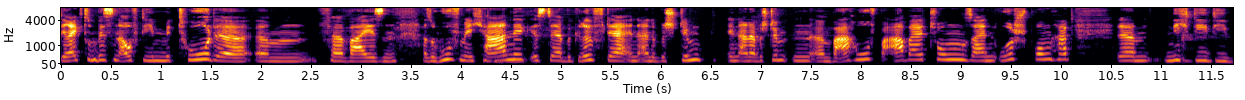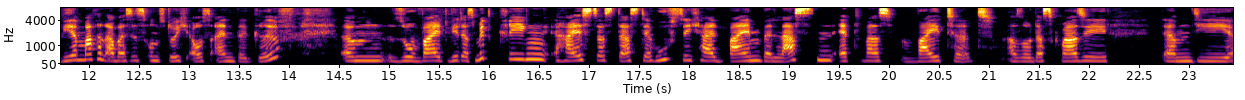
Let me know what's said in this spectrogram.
direkt so ein bisschen auf die Methode ähm, verweisen. Also Hufmechanik mhm. ist der Begriff, der in, eine bestimmt, in einer bestimmten ähm, Barhufbearbeitung seinen Ursprung hat. Ähm, nicht die, die wir machen, aber es ist uns durchaus ein Begriff. ähm, soweit wir das mitkriegen, heißt das, dass der Huf sich halt beim Belasten etwas weitet. Also dass quasi ähm, die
